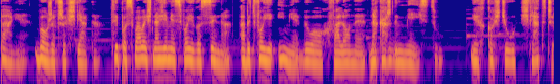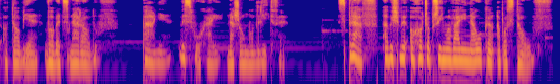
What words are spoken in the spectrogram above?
Panie, Boże Wszechświata, Ty posłałeś na ziemię swojego Syna, aby Twoje imię było chwalone na każdym miejscu. Niech Kościół świadczy o Tobie wobec narodów. Panie, wysłuchaj naszą modlitwę. Spraw, abyśmy ochoczo przyjmowali naukę apostołów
